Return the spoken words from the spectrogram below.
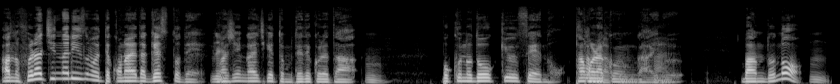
あの、フラチナリズムってこの間ゲストで、ねマシンガンエチケットも出てくれた、うん。僕の同級生の田村くんがいるバンドのうん。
